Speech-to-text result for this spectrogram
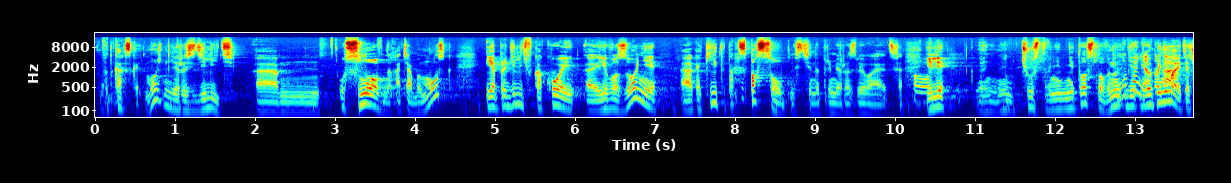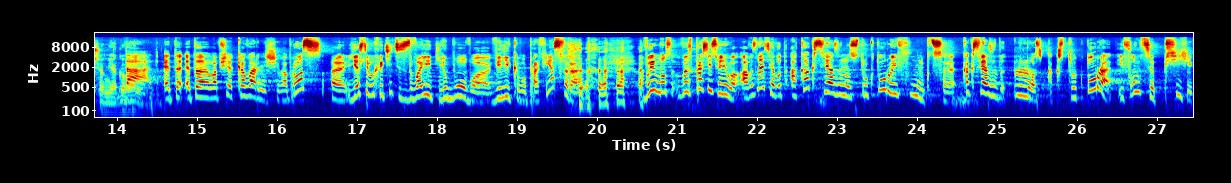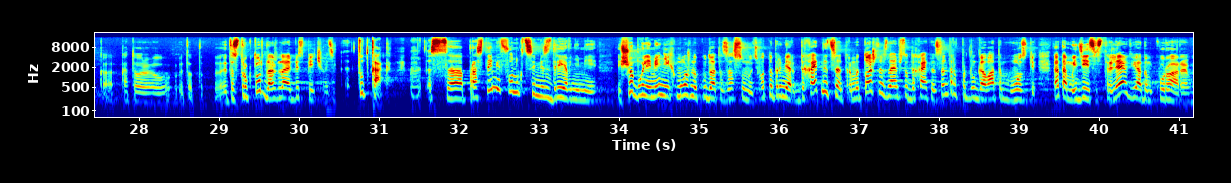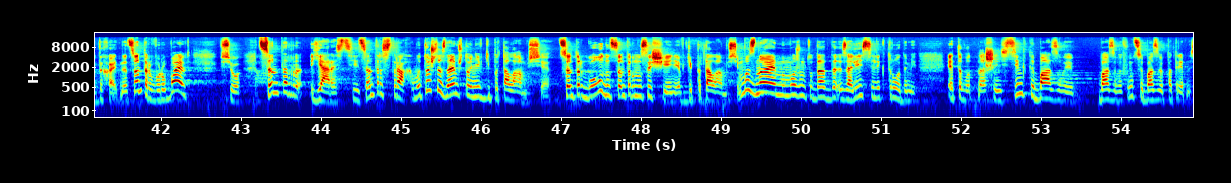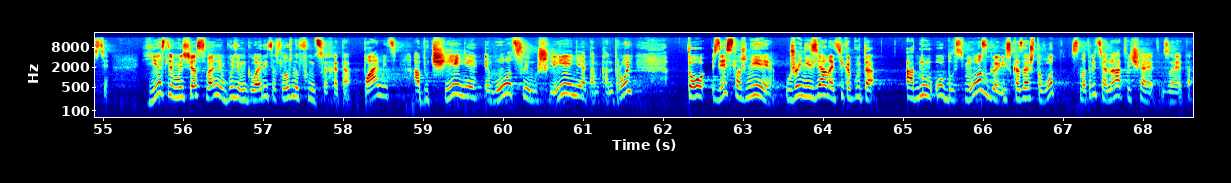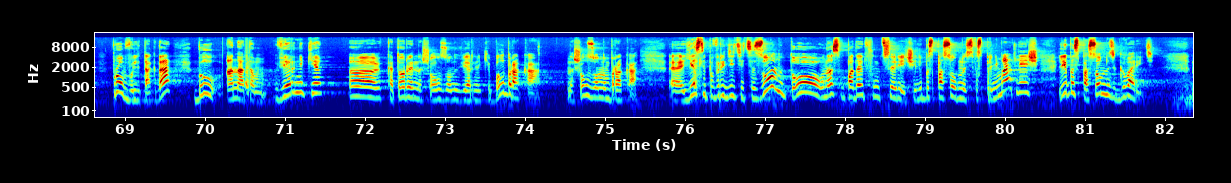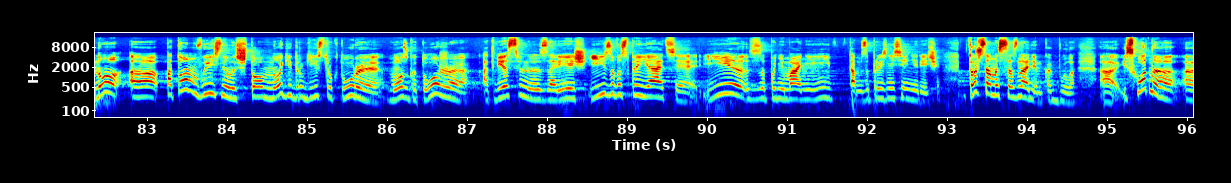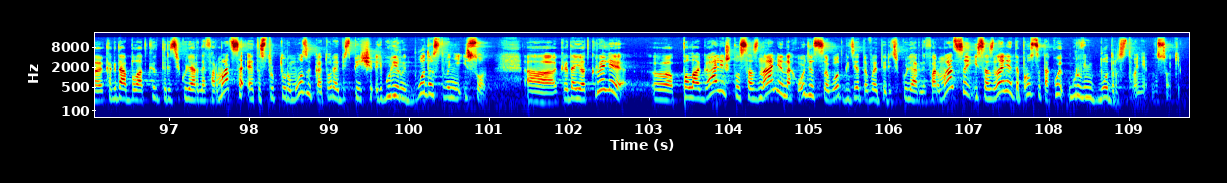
вот как сказать, можно ли разделить эм, условно хотя бы мозг и определить, в какой э, его зоне э, какие-то там способности, например, развиваются. О. Или э, чувство, не, не то слово. Ну, Ну, я- понятно, вы понимаете, да. о чем я говорю. Да, это, это вообще коварнейший вопрос. Э, Если вы хотите завалить любого великого профессора, вы, ему, вы спросите у него, а вы знаете, а вот а как связана структура и функция? Как связан мозг, как структура и функция психика, которую этот- эта структура должна обеспечивать? Тут как? С простыми функциями, с древними, еще более-менее их можно куда-то засунуть. Вот, например, дыхательный центр. Мы точно знаем, что дыхательный центр в продолговатом мозге. Да, там индейцы стреляют ядом курары в дыхательный центр, вырубают, все. Центр ярости, центр страха. Мы точно знаем, что они в гипоталамусе. Центр голода, центр насыщения в гипоталамусе. Мы знаем, мы можем туда залезть электродами. Это вот наши инстинкты базовые, базовые функции, базовые потребности. Если мы сейчас с вами будем говорить о сложных функциях, это память, обучение, эмоции, мышление, там, контроль, то здесь сложнее. Уже нельзя найти какую-то одну область мозга и сказать, что вот, смотрите, она отвечает за это. Пробовали тогда. Был анатом Верники, э, который нашел зону Верники. Был Брака, нашел зону брака. Э, Если повредить эти зоны, то у нас выпадает функция речи. Либо способность воспринимать речь, либо способность говорить. Но э, потом выяснилось, что многие другие структуры мозга тоже ответственны за речь и за восприятие, и за понимание, и там, за произнесение речи. То же самое с сознанием, как было. Э, исходно, э, когда была открыта ретикулярная формация, это структура мозга, которая обеспечивает, регулирует бодрствование и сон. Э, когда ее открыли, э, полагали, что сознание находится вот где-то в этой ретикулярной формации, и сознание — это просто такой уровень бодрствования высокий.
